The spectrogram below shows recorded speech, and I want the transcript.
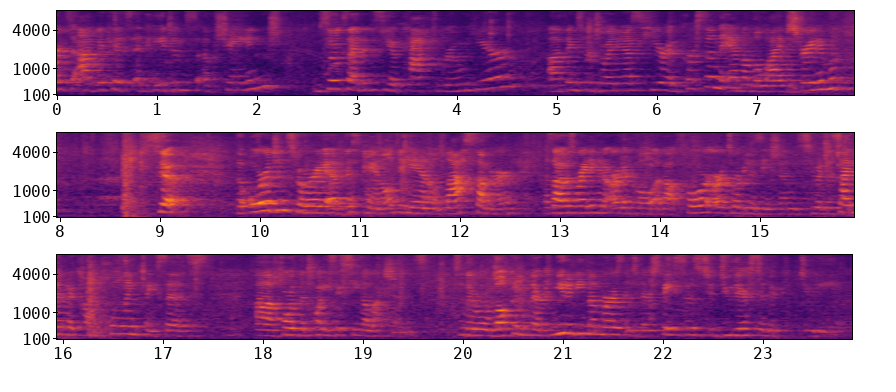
arts advocates and agents of change. I'm so excited to see a packed room here. Uh, thanks for joining us here in person and on the live stream. So, the origin story of this panel began last summer as I was writing an article about four arts organizations who had decided to become polling places uh, for the 2016 elections. So they were welcoming their community members into their spaces to do their civic duty.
